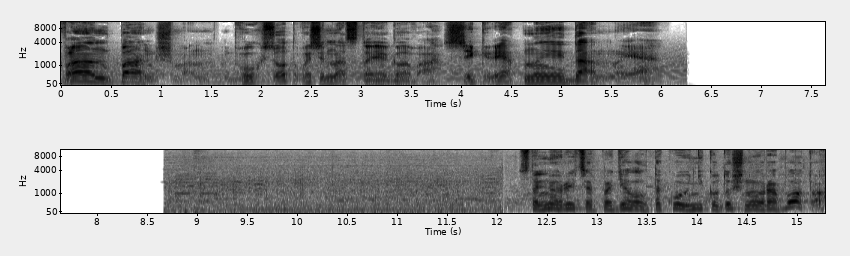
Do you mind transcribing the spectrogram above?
One Punch Man 218 глава. Секретные данные. Стальной рыцарь проделал такую никудышную работу.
